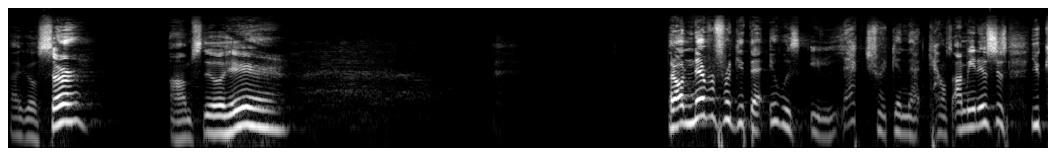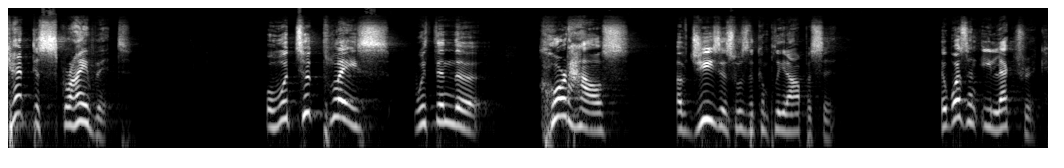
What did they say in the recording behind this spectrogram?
I go, Sir, I'm still here. But I'll never forget that. It was electric in that council. I mean, it's just, you can't describe it. Well, what took place within the courthouse of Jesus was the complete opposite. It wasn't electric,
